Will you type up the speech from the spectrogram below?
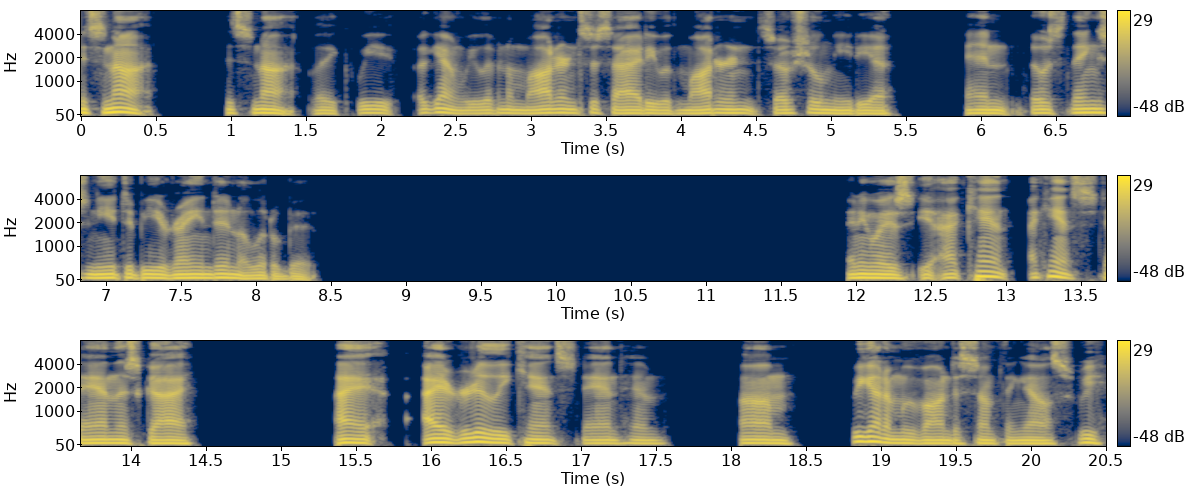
It's not. It's not. Like, we, again, we live in a modern society with modern social media, and those things need to be reined in a little bit. Anyways, yeah, I can't I can't stand this guy. I I really can't stand him. Um we got to move on to something else. We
